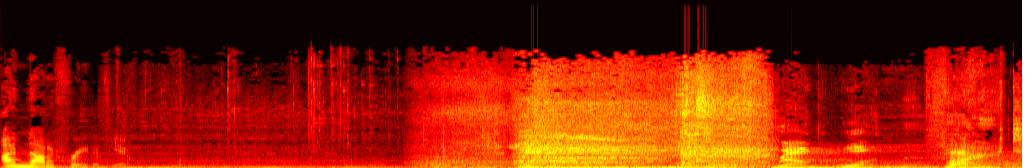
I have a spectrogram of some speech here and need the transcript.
I'm not afraid of you. Round one. Fight!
